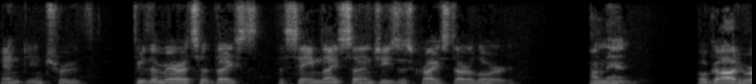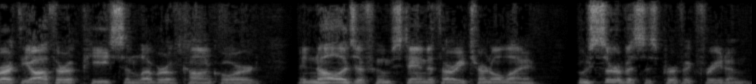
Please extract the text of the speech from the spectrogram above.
and in truth, through the merits of thy, the same thy Son, Jesus Christ our Lord. Amen. O God, who art the author of peace and lover of concord, in knowledge of whom standeth our eternal life, whose service is perfect freedom,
